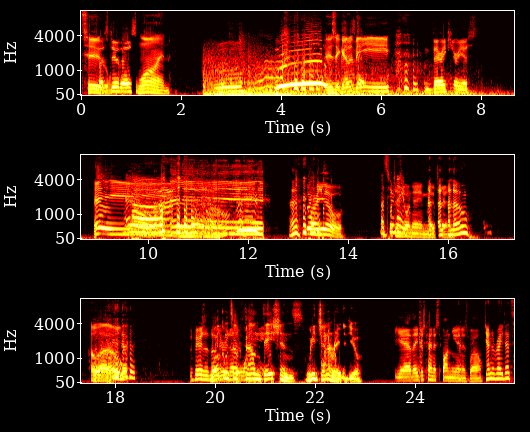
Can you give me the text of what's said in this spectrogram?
two, Let's do this. one. Ooh, Who's it gonna be? I'm very curious. Hey! Hello. Hey! Who are you? What's your What is name? your name, my friend? Hello? Hello. It appears as though welcome you're another to one. Foundations. We generated you. Yeah, they just kind of spawned me in as well. Generated?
